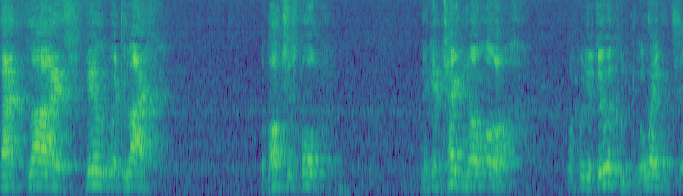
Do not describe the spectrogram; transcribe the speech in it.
That fly is filled with life. The box is full. They can take no more. What will you do with them? You wait and see.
